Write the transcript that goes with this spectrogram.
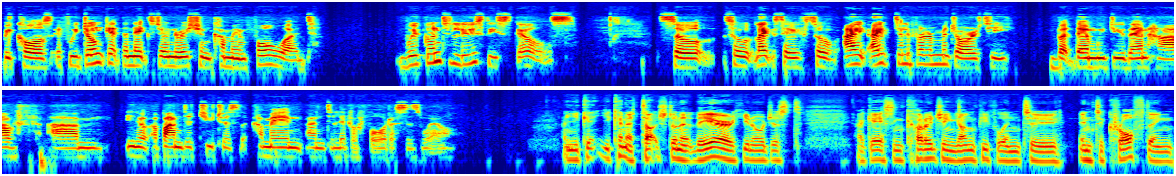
because if we don't get the next generation coming forward, we're going to lose these skills. So, so like I say, so I, I deliver a majority, but then we do then have, um, you know, a band of tutors that come in and deliver for us as well. And you can, you kind of touched on it there, you know, just I guess encouraging young people into into crofting.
